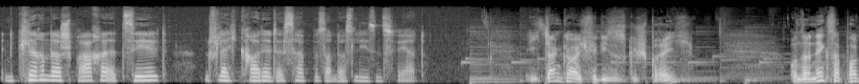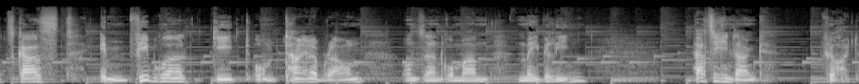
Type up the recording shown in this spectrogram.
in klirrender Sprache erzählt und vielleicht gerade deshalb besonders lesenswert. Ich danke euch für dieses Gespräch. Unser nächster Podcast im Februar geht um Tyler Brown und seinen Roman Maybelline. Herzlichen Dank für heute.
